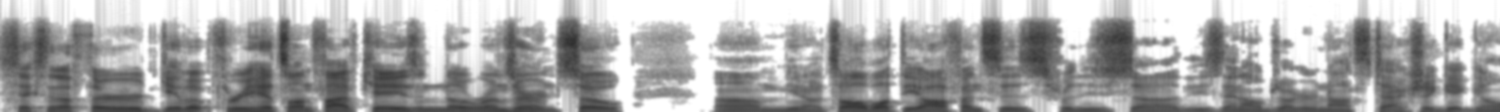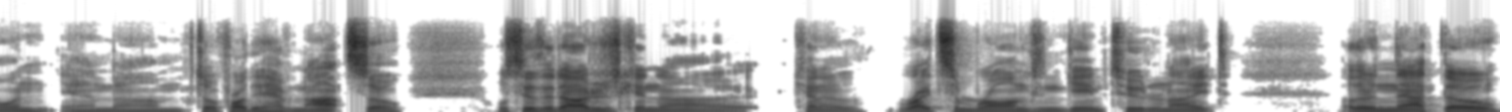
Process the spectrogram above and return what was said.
six and a third, gave up three hits on five Ks and no runs earned. So, um, you know, it's all about the offenses for these uh, these NL juggernauts to actually get going, and um, so far they have not. So, we'll see if the Dodgers can uh, kind of right some wrongs in Game Two tonight. Other than that, though,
